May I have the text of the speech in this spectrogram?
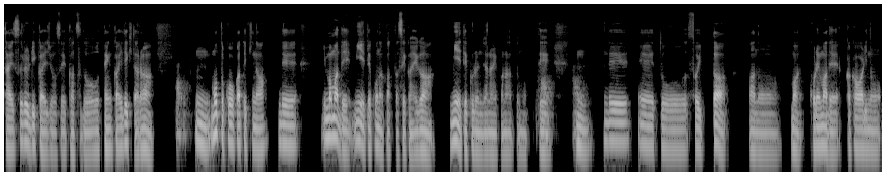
対する理解醸成活動を展開できたら、はい。うん、もっと効果的な、で、今まで見えてこなかった世界が見えてくるんじゃないかなと思って、はい。うん、で、えっ、と、そういった、あの、まあ、これまで関わりの、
